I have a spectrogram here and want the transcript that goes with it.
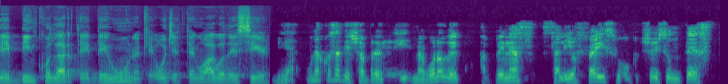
de vincularte de una, que oye, tengo algo que decir. Mira, una cosa que yo aprendí, me acuerdo que apenas salió Facebook, yo hice un test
